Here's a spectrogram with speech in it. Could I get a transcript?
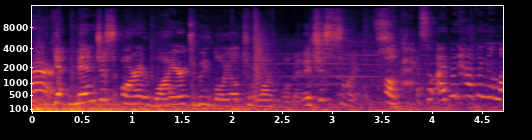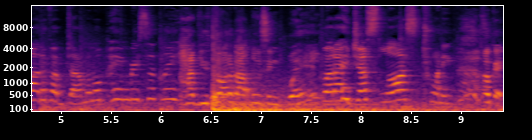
her? Yet men just aren't wired to be loyal to one woman. It's just science. Okay, So I've been having a lot of abdominal pain recently, Have you thought about losing weight? but I just lost 20 pounds. Okay,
